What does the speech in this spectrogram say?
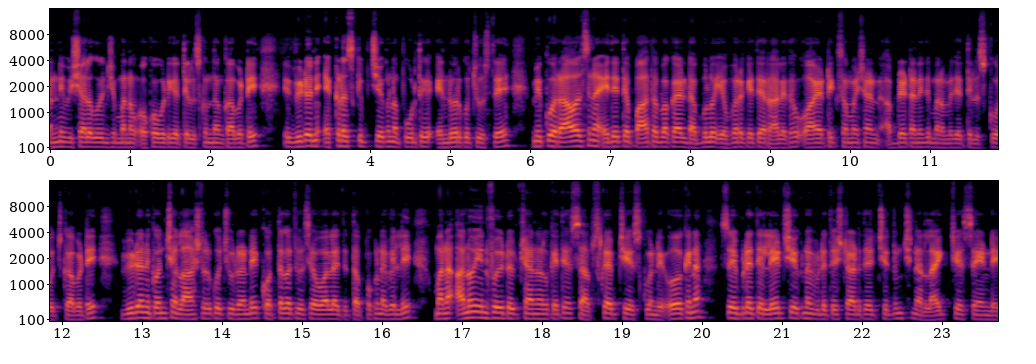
అన్ని విషయాల గురించి మనం ఒక్కొక్కటిగా తెలుసుకుందాం కాబట్టి ఈ వీడియోని ఎక్కడ స్కిప్ చేయకుండా పూర్తిగా ఎండ్ వరకు చూస్తే మీకు రావాల్సిన ఏదైతే పాత బకాయిల డబ్బులు ఎవరికైతే రాలేదో వాటికి సంబంధించిన అప్డేట్ అనేది మనం అయితే తెలుసుకోవచ్చు కాబట్టి వీడియోని కొంచెం లాస్ట్ లాస్ట్ వరకు చూడండి. కొత్తగా చూసే వాళ్ళైతే తప్పకుండా వెళ్ళి మన అను ఇన్ఫో యూట్యూబ్ ఛానల్కి అయితే సబ్స్క్రైబ్ చేసుకోండి. ఓకేనా? సో ఇప్పుడైతే లేట్ చేయకుండా వీడియో అయితే స్టార్ట్ చేద్దాం. చిన్న లైక్ చేసేయండి.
